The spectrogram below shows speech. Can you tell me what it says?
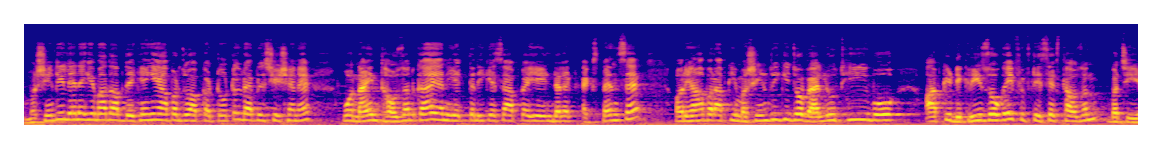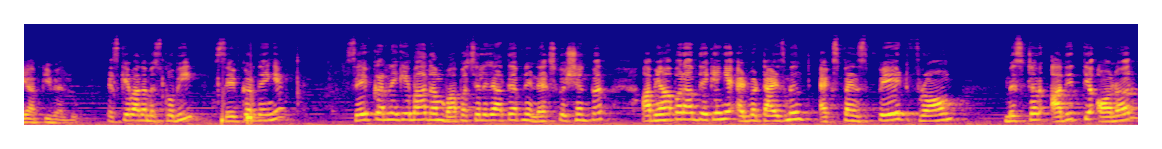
मशीनरी लेने के बाद आप देखेंगे यहाँ पर जो आपका टोटल डेप्रिसिएशन है, वो नाइन थाउज़ेंड का है, यानी एक तरीके से आपका ये इनडायरेक्ट एक्सपेंस है। और यहाँ पर आपकी मशीनरी की जो वैल्यू थी, वो आपकी डिक्रीज हो गई फिफ्टी सिक्स थाउज़ेंड बची है आपकी वैल्यू इसके बाद हम इसको भी सेव कर देंगे। सेव करने के बाद हम वापस चले जाते हैं अपने नेक्स्ट क्वेश्चन पर। अब यहाँ पर आप देखेंगे advertisement expense paid from mister Aditya owner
